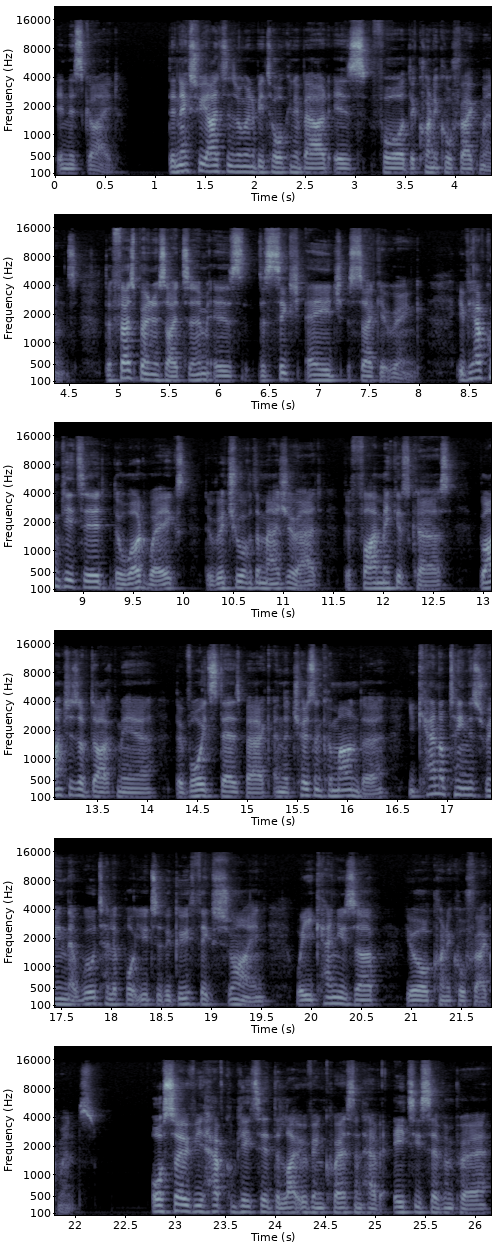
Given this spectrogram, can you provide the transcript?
in this guide. The next three items I'm going to be talking about is for the Chronicle Fragments. The first bonus item is the Sixth-Age Circuit Ring. If you have completed the World Wakes, the Ritual of the Mahjarrat, the Firemaker's Curse, Branches of Darkmeer, the Void Stares back, and the Chosen Commander, you can obtain this ring that will teleport you to the Guthix Shrine, where you can use up your Chronicle Fragments. Also, if you have completed the Light Within quest and have 87 prayer,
